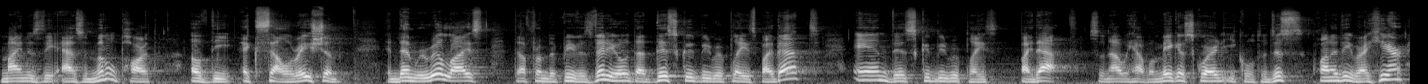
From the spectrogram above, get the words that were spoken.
minus the azimuthal part of the acceleration. And then we realized that from the previous video that this could be replaced by that, and this could be replaced by that. So now we have omega squared equal to this quantity right here,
